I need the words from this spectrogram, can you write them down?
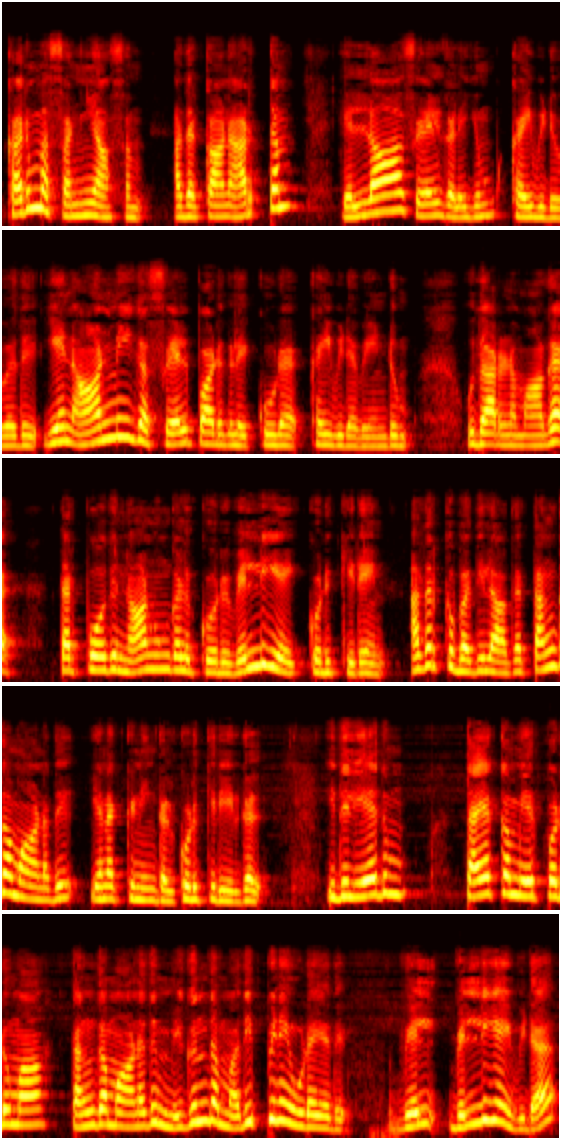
கர்ம சந்நியாசம். அதற்கான அர்த்தம் எல்லா செயல்களையும் கைவிடுவது. ஏன் ஆன்மீக செயல்பாடுகளை கூட கைவிட வேண்டும்? உதாரணமாக தற்போது நான் உங்களுக்கு ஒரு வெள்ளியை கொடுக்கிறேன். அதற்கு பதிலாக தங்கமானது எனக்கு நீங்கள் கொடுக்கிறீர்கள். இதில் ஏதும் தயக்கம் ஏற்படுமா? தங்கமானது மிகுந்த மதிப்பினை உடையது. வெள் வெள்ளியை விட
